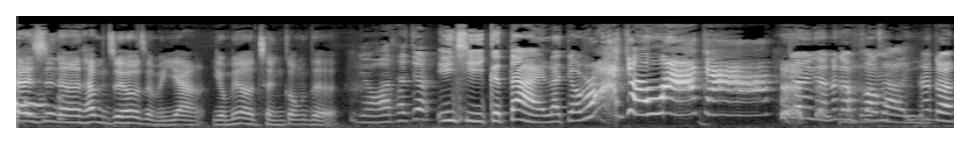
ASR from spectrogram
但是呢，他们最后怎么样？有没有成功的？有啊，他就引起一个大海浪，就哇就哇就，就一个那个风，那个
